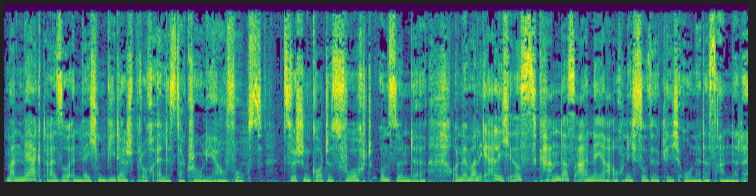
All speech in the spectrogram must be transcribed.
Man merkt also, in welchem Widerspruch Alistair Crowley aufwuchs. Zwischen Gottesfurcht und Sünde. Und wenn man ehrlich ist, kann das eine ja auch nicht so wirklich ohne das andere.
